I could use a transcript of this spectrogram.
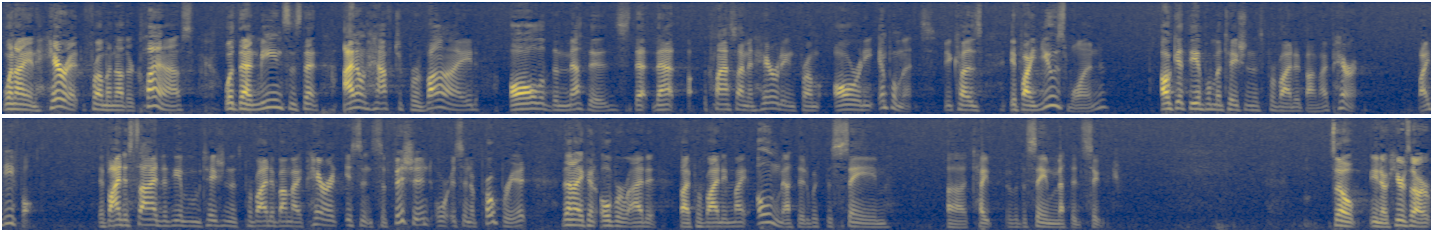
when I inherit from another class, what that means is that I don't have to provide all of the methods that that class I'm inheriting from already implements. Because if I use one, I'll get the implementation that's provided by my parent, by default. If I decide that the implementation that's provided by my parent isn't sufficient or isn't appropriate, then I can override it by providing my own method with the same uh, type, with the same method signature. So, you know, here's our,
